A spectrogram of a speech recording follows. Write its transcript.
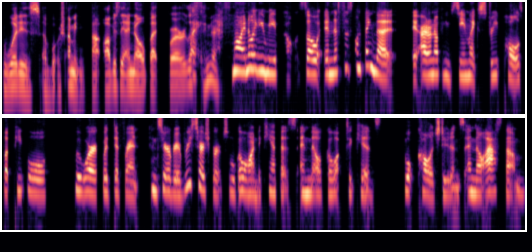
what is abortion? I mean, obviously I know, but for listeners, no, I know what you mean. So, and this is something that I don't know if you've seen like street polls, but people who work with different conservative research groups will go on to campus and they'll go up to kids, well, college students, and they'll ask them,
